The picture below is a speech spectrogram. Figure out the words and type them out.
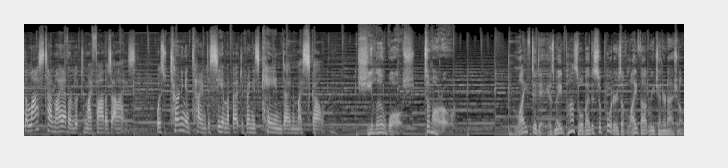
The last time I ever looked in my father's eyes was turning in time to see him about to bring his cane down on my skull. Sheila Walsh, tomorrow. Life Today is made possible by the supporters of Life Outreach International.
